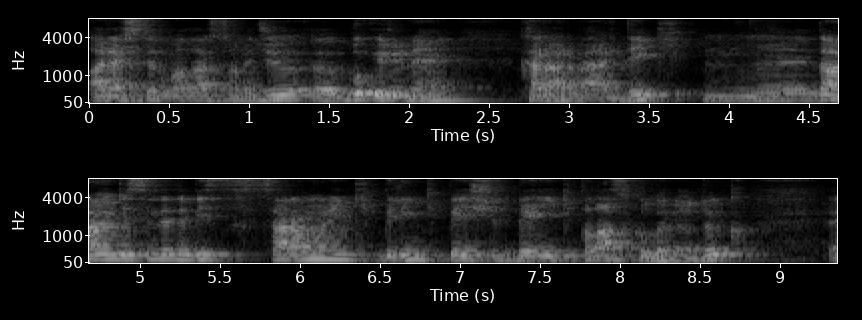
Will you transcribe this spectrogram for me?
araştırmalar sonucu e, bu ürüne karar verdik. Hmm, e, Daha öncesinde de biz Saramonic Blink 500B2 Plus kullanıyorduk. E,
